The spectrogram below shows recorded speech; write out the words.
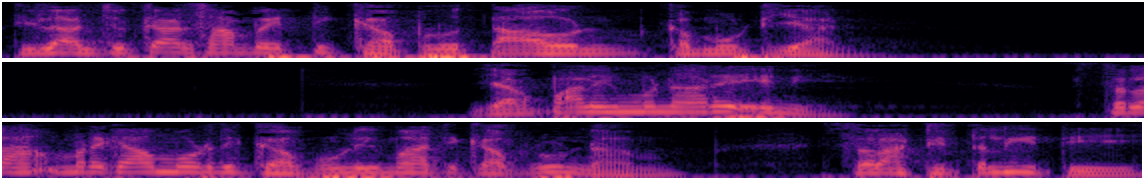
dilanjutkan sampai 30 tahun kemudian. Yang paling menarik ini, setelah mereka umur 35-36, setelah diteliti,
